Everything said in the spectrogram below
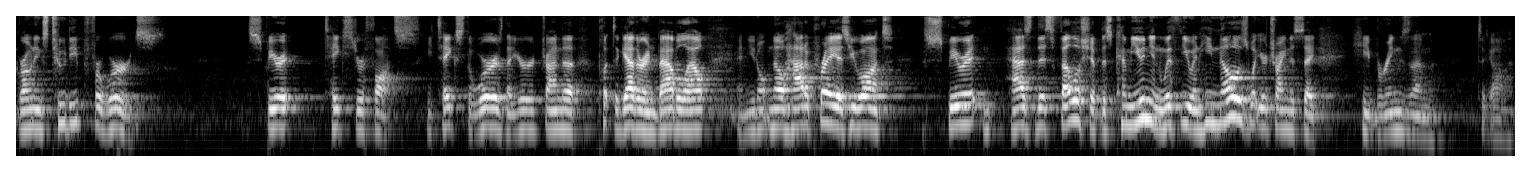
groanings too deep for words. Spirit takes your thoughts. He takes the words that you're trying to put together and babble out, and you don't know how to pray as you ought. Spirit has this fellowship, this communion with you, and He knows what you're trying to say. He brings them to God,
